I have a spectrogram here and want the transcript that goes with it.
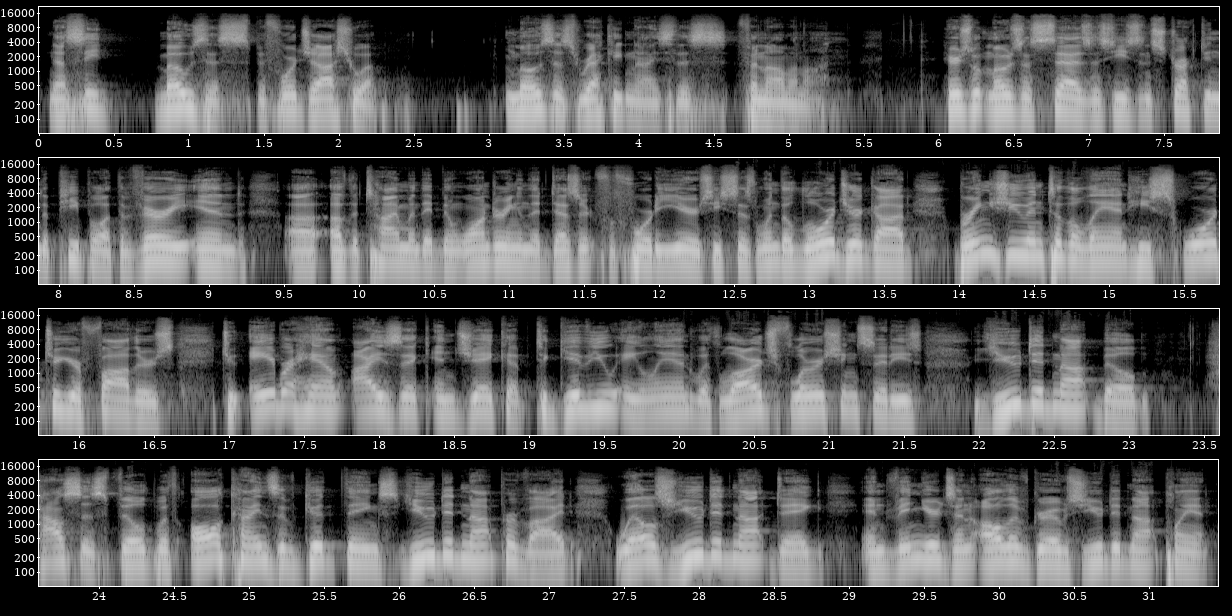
Now, see, Moses, before Joshua, Moses recognized this phenomenon. Here's what Moses says as he's instructing the people at the very end uh, of the time when they've been wandering in the desert for 40 years. He says, When the Lord your God brings you into the land he swore to your fathers, to Abraham, Isaac, and Jacob, to give you a land with large, flourishing cities you did not build houses filled with all kinds of good things you did not provide, wells you did not dig, and vineyards and olive groves you did not plant.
